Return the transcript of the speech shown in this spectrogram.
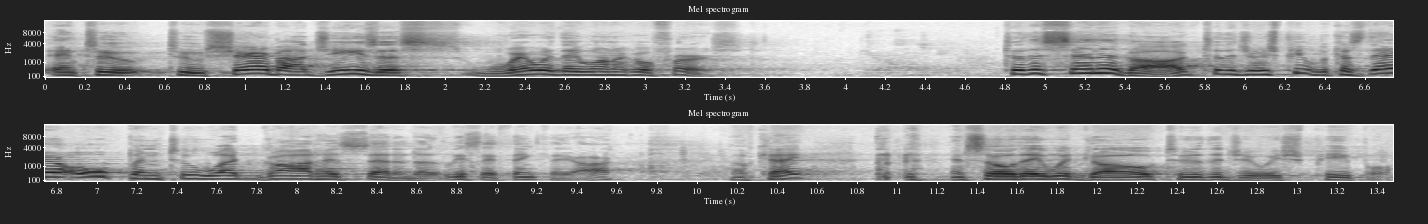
and to, to share about Jesus, where would they want to go first? To the synagogue, to the Jewish people, because they're open to what God has said, and at least they think they are. Okay? and so they would go to the Jewish people.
